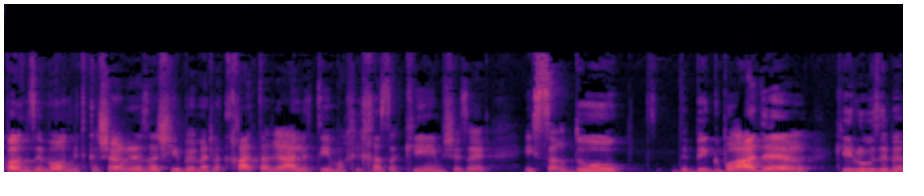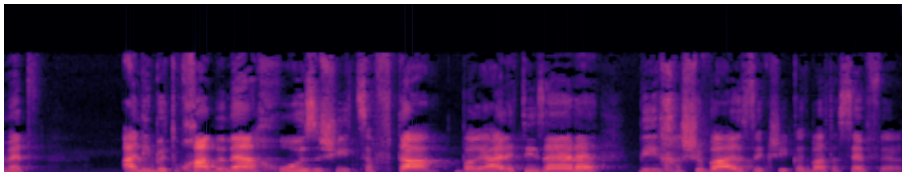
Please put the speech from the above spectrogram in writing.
פעם, זה מאוד מתקשר לי לזה שהיא באמת לקחה את הריאליטים הכי חזקים, שזה הישרדות, The Big Brother, כאילו זה באמת, אני בטוחה במאה אחוז שהיא צפתה בריאליטיז האלה, והיא חשבה על זה כשהיא כתבה את הספר.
